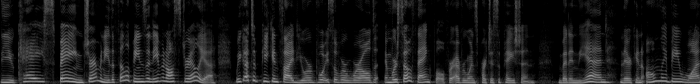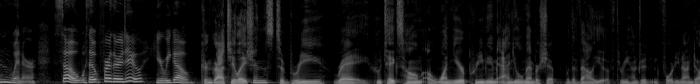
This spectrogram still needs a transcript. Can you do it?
the UK, Spain, Germany, the Philippines, and even Australia. We got to peek inside your voiceover world, and we're so thankful for everyone's participation. But in the end, there can only be one winner. So without further ado, here we go. Congratulations to Bri Ray, who takes home a one year premium annual membership with a value of $349.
